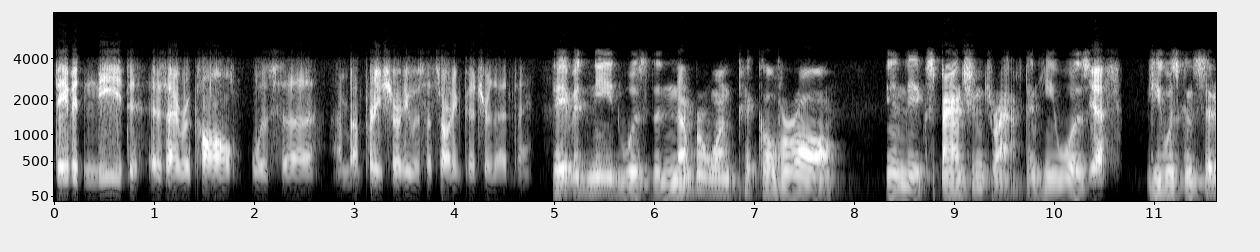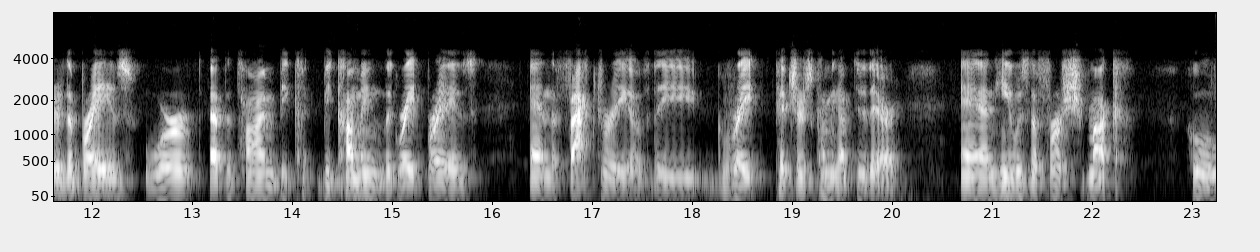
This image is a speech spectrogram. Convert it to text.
David Nied, as I recall, was uh, I'm, I'm pretty sure he was the starting pitcher that day. David Nied was the number one pick overall in the expansion draft, and he was yes he was considered the Braves were at the time bec- becoming the great Braves and the factory of the great pitchers coming up through there. And he was the first schmuck who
